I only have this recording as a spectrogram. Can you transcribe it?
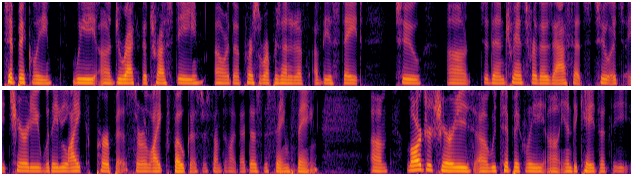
typically we uh, direct the trustee or the personal representative of the estate to uh, to then transfer those assets to a, a, charity with a like purpose or like focus or something like that does the same thing. Um, larger charities, uh, we typically uh, indicate that the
